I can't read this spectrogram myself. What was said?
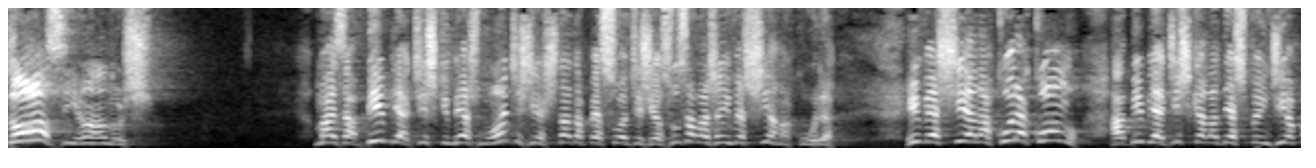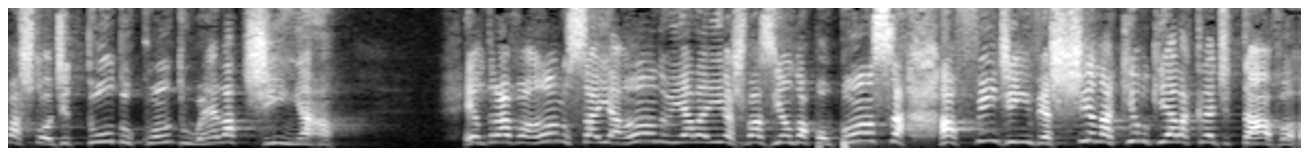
Doze anos. Mas a Bíblia diz que mesmo antes de estar da pessoa de Jesus, ela já investia na cura. Investia na cura como? A Bíblia diz que ela despendia, pastor, de tudo quanto ela tinha. Entrava ano, saía ano e ela ia esvaziando a poupança a fim de investir naquilo que ela acreditava,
